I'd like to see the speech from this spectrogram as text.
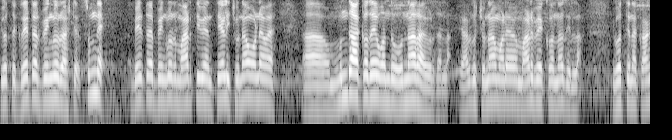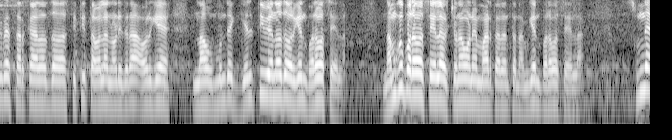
ಇವತ್ತು ಗ್ರೇಟರ್ ಬೆಂಗಳೂರು ಅಷ್ಟೇ. ಸುಮ್ಮನೆ ಗ್ರೇಟರ್ ಬೆಂಗಳೂರು ಮಾಡ್ತೀವಿ ಅಂತೇಳಿ ಚುನಾವಣೆ ಮುಂದಾಕೋದೇ ಒಂದು ಹುನ್ನಾರ ಇವ್ರದ್ದಲ್ಲ. ಯಾರಿಗೂ ಚುನಾವಣೆ ಮಾಡಬೇಕು ಅನ್ನೋದಿಲ್ಲ. ಇವತ್ತಿನ ಕಾಂಗ್ರೆಸ್ ಸರ್ಕಾರದ ಸ್ಥಿತಿ ತಾವೆಲ್ಲ ನೋಡಿದ್ರೆ ಅವ್ರಿಗೆ ನಾವು ಮುಂದೆ ಗೆಲ್ತೀವಿ ಅನ್ನೋದು ಅವ್ರಿಗೇನು ಭರವಸೆ ಇಲ್ಲ. ನಮಗೂ ಭರವಸೆ ಇಲ್ಲ ಅವ್ರು ಚುನಾವಣೆ ಮಾಡ್ತಾರೆ ಅಂತ ನಮಗೇನು ಭರವಸೆ ಇಲ್ಲ. ಸುಮ್ಮನೆ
